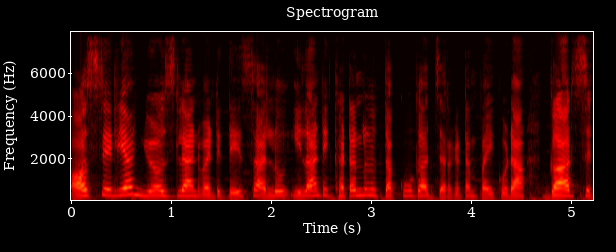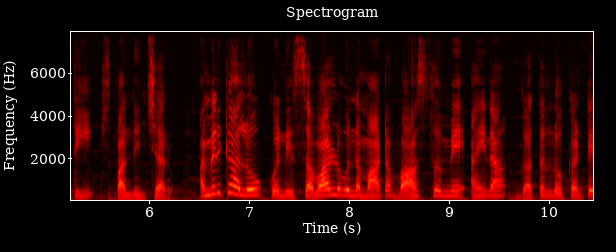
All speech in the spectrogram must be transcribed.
ఆస్ట్రేలియా న్యూజిలాండ్ వంటి దేశాల్లో ఇలాంటి ఘటనలు తక్కువగా జరగటంపై కూడా గార్సిటీ స్పందించారు. అమెరికాలో కొన్ని సవాళ్ళు ఉన్న మాట వాస్తవమే అయినా గతంలో కంటే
